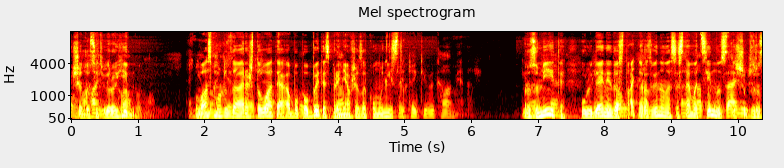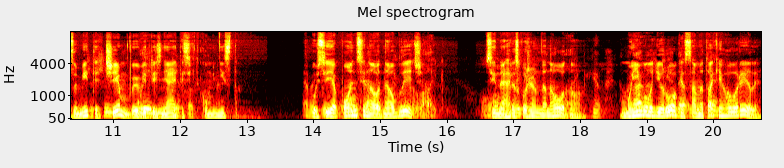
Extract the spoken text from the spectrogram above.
що досить вірогідно. Вас можуть заарештувати або побити, сприйнявши за комуніста. Розумієте, у людей недостатньо розвинена система цінностей, щоб зрозуміти, чим ви відрізняєтесь від комуніста. Усі японці на одне обличчя, всі негри схожі одне на одного. Мої молоді роки саме так і говорили.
